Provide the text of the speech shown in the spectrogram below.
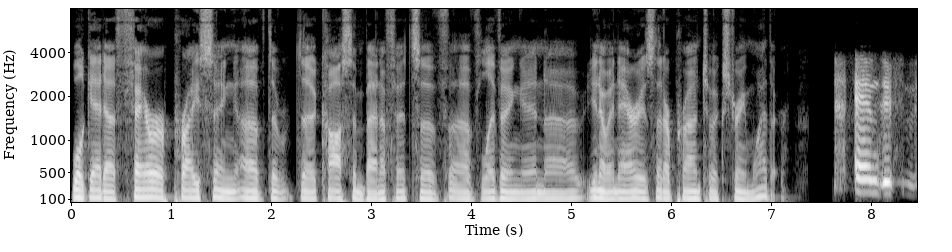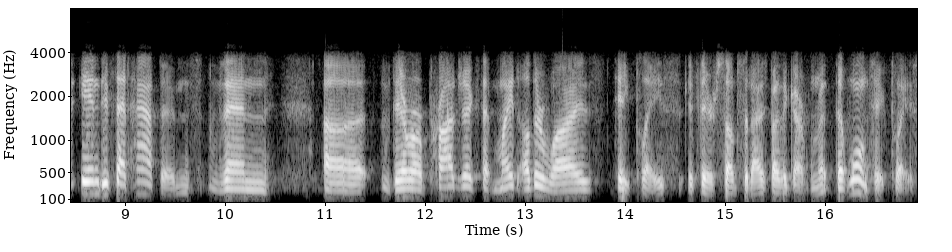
we'll get a fairer pricing of the the costs and benefits of of living in uh, you know in areas that are prone to extreme weather. And if and if that happens, then uh, there are projects that might otherwise take place if they're subsidized by the government that won't take place,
